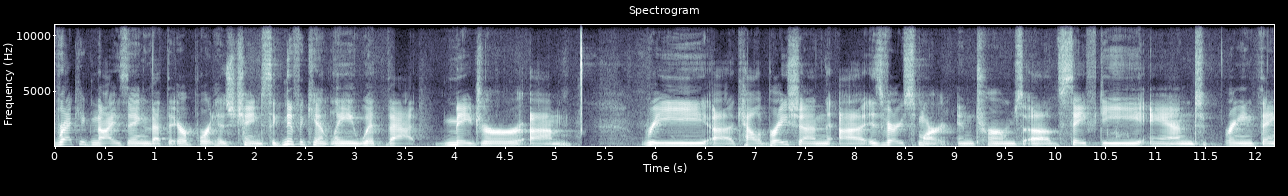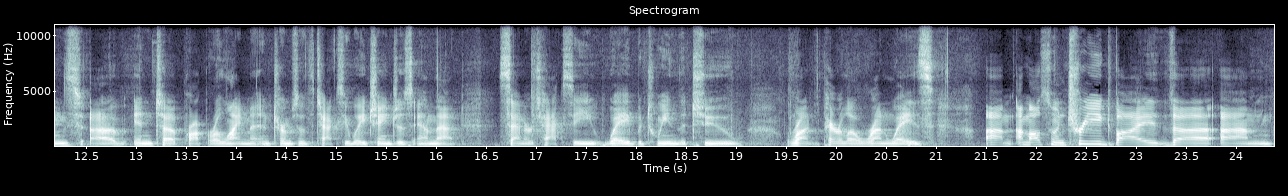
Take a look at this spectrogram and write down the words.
recognizing that the airport has changed significantly with that major um, recalibration uh, is very smart in terms of safety and bringing things uh, into proper alignment in terms of the taxiway changes and that center taxiway between the two run, parallel runways. Um, I'm also intrigued by the um,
